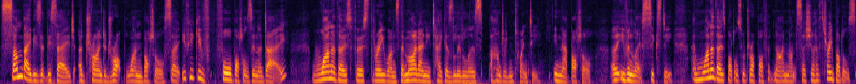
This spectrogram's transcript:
Some babies at this age are trying to drop one bottle. So if you give four bottles in a day, one of those first three ones, they might only take as little as 120 in that bottle, or even less, 60. And one of those bottles will drop off at nine months. So she'll have three bottles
